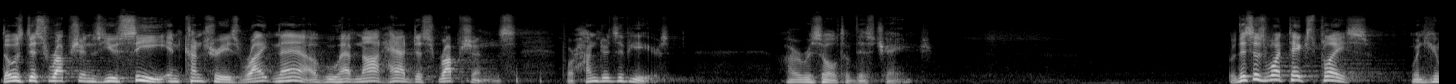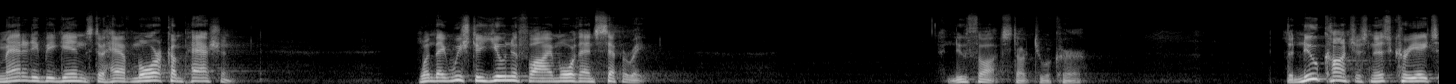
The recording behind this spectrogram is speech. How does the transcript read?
Those disruptions you see in countries right now who have not had disruptions for hundreds of years are a result of this change. But this is what takes place when humanity begins to have more compassion, when they wish to unify more than separate. And new thoughts start to occur. The new consciousness creates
